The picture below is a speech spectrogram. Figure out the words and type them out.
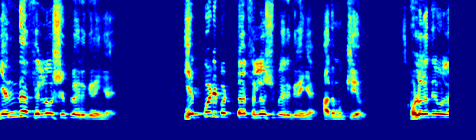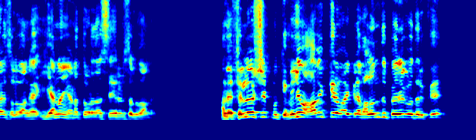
எந்த ஃபெல்லோஷிப்பில் இருக்கிறீங்க? எப்படிப்பட்ட ஃபெல்லோஷிப்பில் இருக்கிறீங்க? அது முக்கியம். உலகத்திலே ஒரு காரியம் சொல்லுவாங்க எண்ணம் எண்ணத்தோட தான் சேருன்னு சொல்லுவாங்க. அந்த ஃபெல்லோஷிப் முக்கியம். மிகவும் ஆவிக்கிற வாழ்க்கையில வளர்ந்து பெருகுவதற்கு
